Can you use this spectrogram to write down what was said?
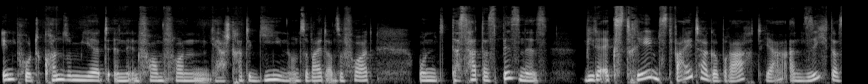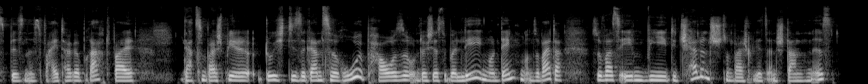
Input konsumiert in, in Form von ja Strategien und so weiter und so fort. Und das hat das Business wieder extremst weitergebracht, ja, an sich das Business weitergebracht, weil da zum Beispiel durch diese ganze Ruhepause und durch das Überlegen und Denken und so weiter sowas eben wie die Challenge zum Beispiel jetzt entstanden ist.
